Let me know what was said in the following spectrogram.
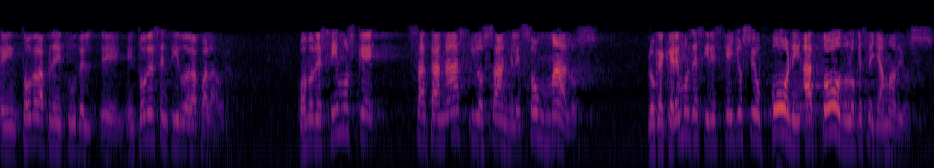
en, toda la plenitud, en todo el sentido de la palabra. Cuando decimos que Satanás y los ángeles son malos, lo que queremos decir es que ellos se oponen a todo lo que se llama Dios.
